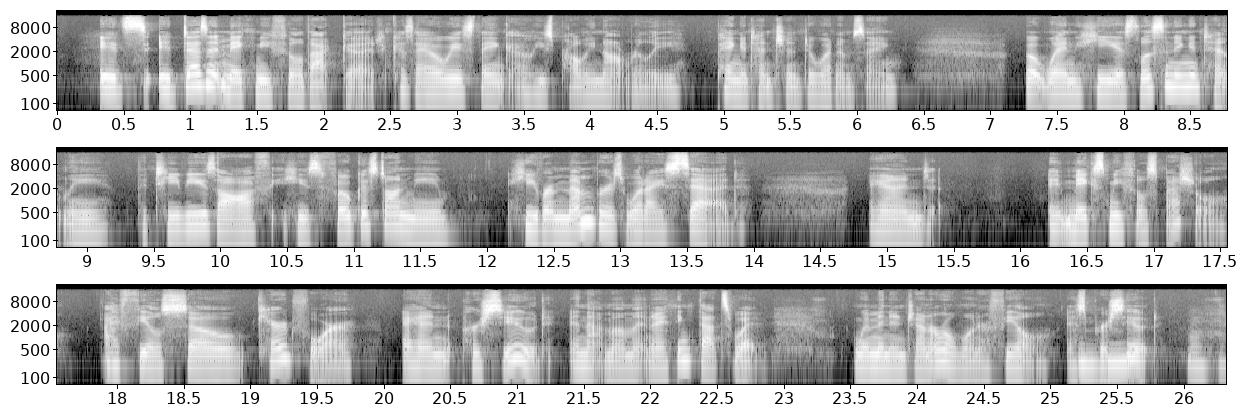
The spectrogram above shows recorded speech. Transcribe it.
it's it doesn't make me feel that good because I always think, oh, he's probably not really paying attention to what I'm saying. But when he is listening intently, the TV is off, he's focused on me, he remembers what I said, and it makes me feel special. I feel so cared for and pursued in that moment. And I think that's what women in general want to feel is mm-hmm. pursued. Mm-hmm.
